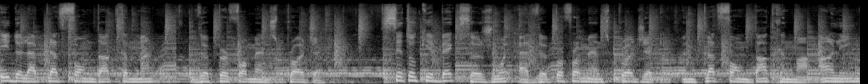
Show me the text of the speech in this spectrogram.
et de la plateforme d'entraînement The Performance Project. C'est au Québec se joint à The Performance Project, une plateforme d'entraînement en ligne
